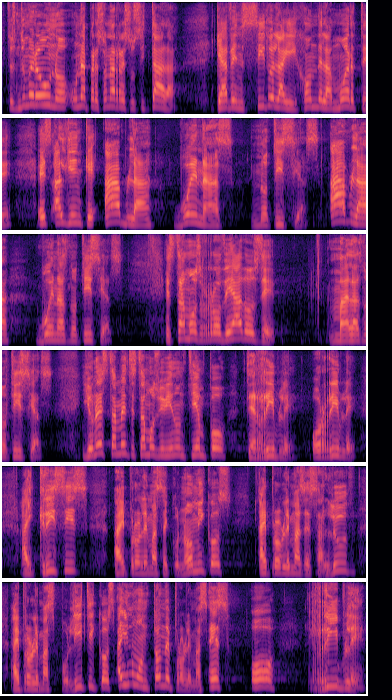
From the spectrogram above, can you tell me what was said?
Entonces, número uno, una persona resucitada que ha vencido el aguijón de la muerte es alguien que habla buenas noticias. Habla buenas noticias. Estamos rodeados de malas noticias. Y honestamente estamos viviendo un tiempo terrible, horrible. Hay crisis, hay problemas económicos, hay problemas de salud, hay problemas políticos, hay un montón de problemas. Es horrible.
